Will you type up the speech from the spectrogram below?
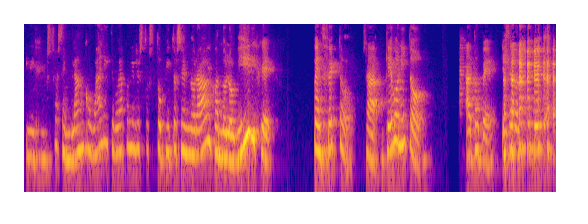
Y dije, ostras, en blanco, vale, y te voy a poner estos topitos en dorado. Y cuando lo vi, dije, perfecto, o sea, qué bonito, a tope. Y ese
